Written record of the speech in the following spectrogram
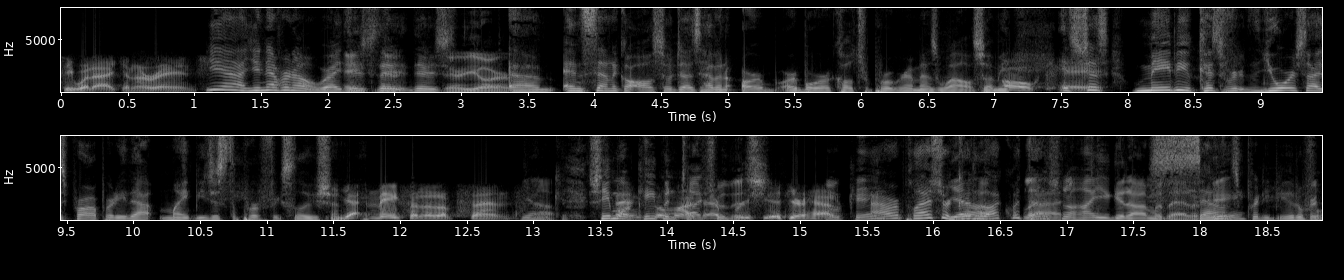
see what I can arrange. Yeah, you never know, right? Hey, There's there- there, there's there you are. Um, and Seneca also does have an arb- arboriculture program as well. So I mean, Okay. it's just maybe because for your size property, that might be just the perfect solution. Yeah, it makes a lot of sense. Yeah. okay. Seymour, Thanks keep so in much. touch with us. appreciate your help. Okay. Our pleasure. Good luck with that. Let that. us know how you get on with that. Sounds pretty beautiful where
